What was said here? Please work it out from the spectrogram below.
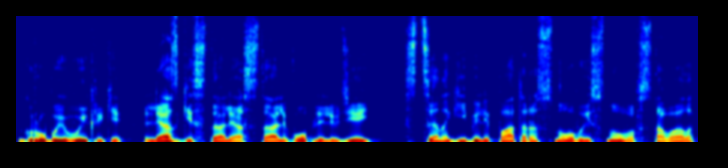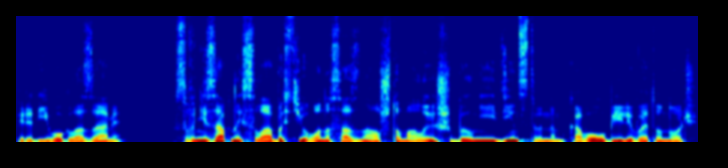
Грубые выкрики, лязги стали о сталь, вопли людей. Сцена гибели Паттера снова и снова вставала перед его глазами. С внезапной слабостью он осознал, что малыш был не единственным, кого убили в эту ночь.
